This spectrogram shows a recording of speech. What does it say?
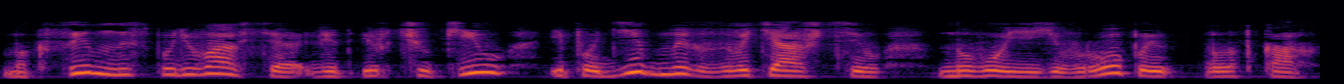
Максим не сподівався від Ірчуків і подібних звитяжців нової Європи в лапках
